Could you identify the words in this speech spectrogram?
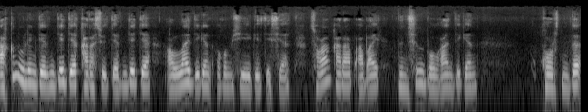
Ақын өлеңдерінде де қара сөздерінде де алла деген ұғым жиі кездеседі. Соған қарап абай діншіл болған деген қорытынды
